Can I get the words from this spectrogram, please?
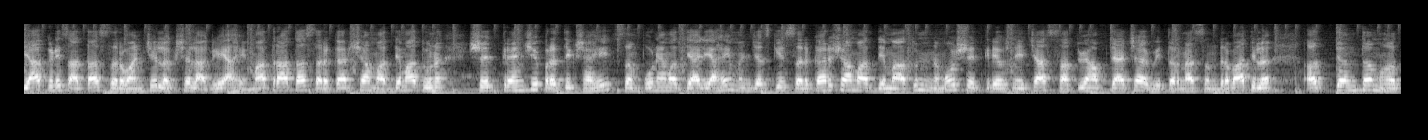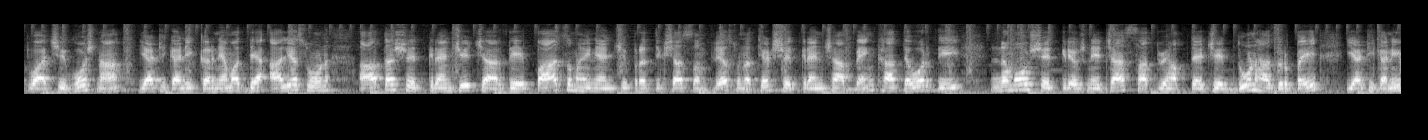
याकडेच आता सर्वांचे लक्ष लागले आहे. मात्र आता सरकारच्या माध्यमातून शेतकऱ्यांची प्रतीक्षाही संपवण्यामध्ये आली आहे. म्हणजेच की सरकारच्या माध्यमातून नमो शेतकरी योजनेच्या सातव्या हप्त्याच्या वितरणासंदर्भातील अत्यंत महत्त्वाची घोषणा या ठिकाणी करण्यामध्ये आली असून आता शेतकऱ्यांची चार ते पाच महिन्यांची प्रतीक्षा संपली असून थेट शेतकऱ्यांच्या बँक खात्यावरती नमो शेतकरी योजनेच्या सातव्या हप्त्याचे दोन हजार रुपये या ठिकाणी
